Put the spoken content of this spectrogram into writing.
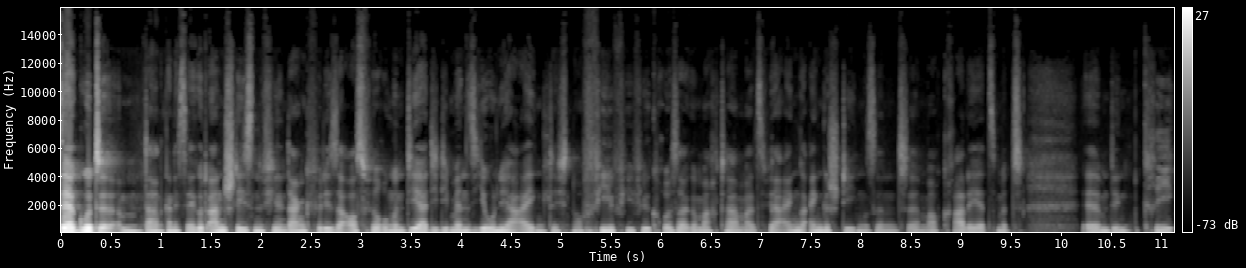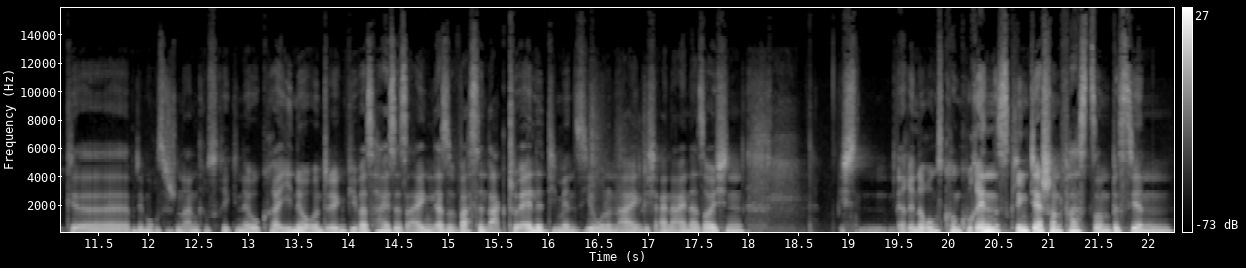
Sehr gut, ähm, daran kann ich sehr gut anschließen. Vielen Dank für diese Ausführungen, die ja die Dimension ja eigentlich noch viel, viel, viel größer gemacht haben, als wir eingestiegen sind. Ähm, auch gerade jetzt mit ähm, dem Krieg, äh, dem russischen Angriffskrieg in der Ukraine und irgendwie, was heißt es eigentlich, also was sind aktuelle Dimensionen eigentlich einer, einer solchen ich, Erinnerungskonkurrenz klingt ja schon fast so ein bisschen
